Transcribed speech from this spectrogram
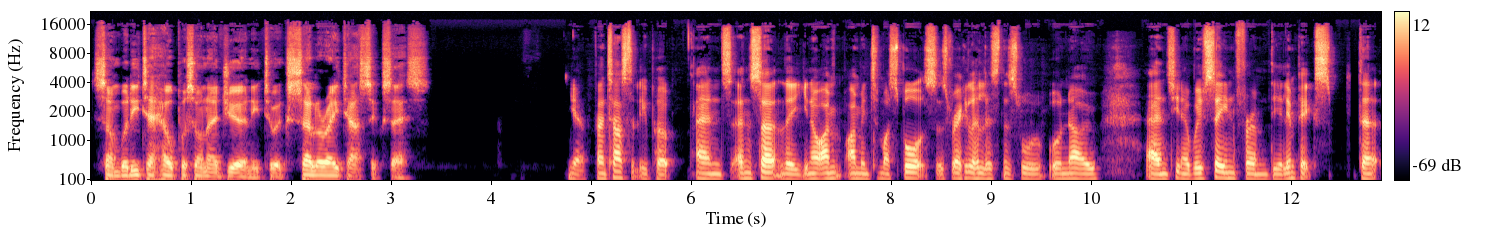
somebody to help us on our journey to accelerate our success. Yeah, fantastically put. And and certainly, you know, I'm I'm into my sports, as regular listeners will will know. And you know, we've seen from the Olympics that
